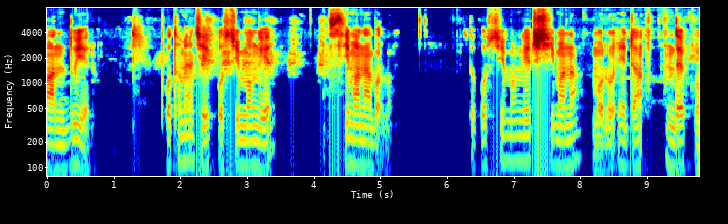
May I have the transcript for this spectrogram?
মান দুইয়ের প্রথমে আছে পশ্চিমবঙ্গের সীমানা বলো। তো পশ্চিমবঙ্গের সীমানা বলো, এটা দেখো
